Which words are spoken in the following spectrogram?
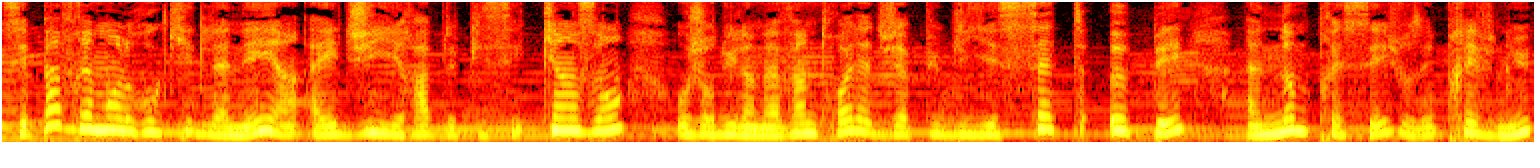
C'est pas vraiment le rookie de l'année. Hein. IG, il rappe depuis ses 15 ans. Aujourd'hui, il en a 23. Il a déjà publié 7 EP. Un homme pressé, je vous ai prévenu.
